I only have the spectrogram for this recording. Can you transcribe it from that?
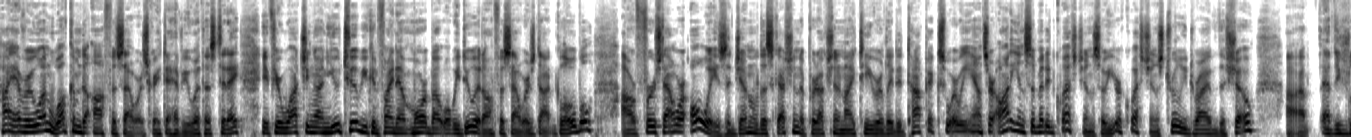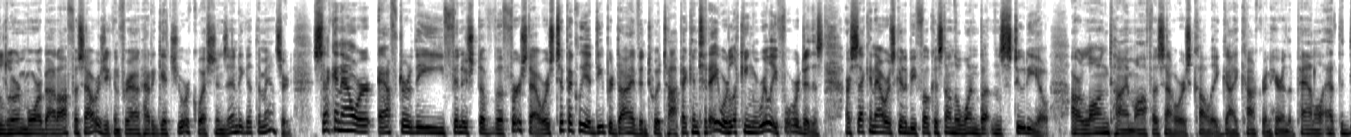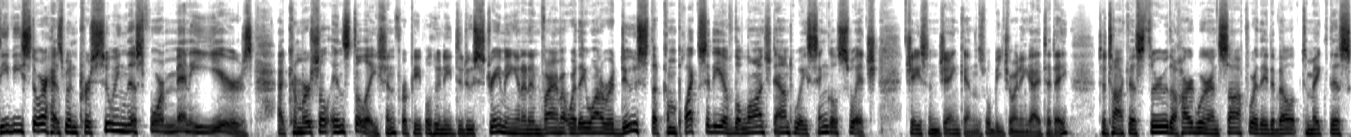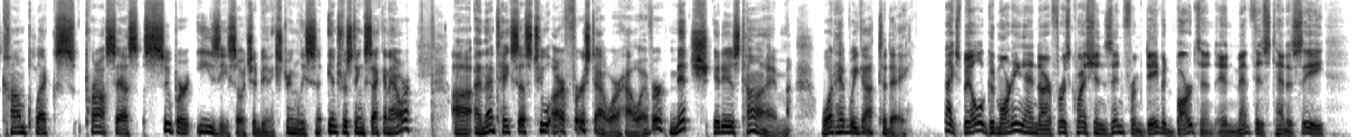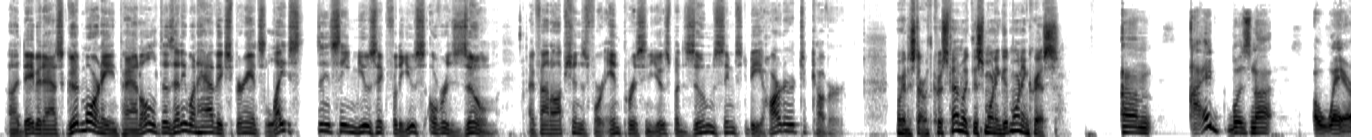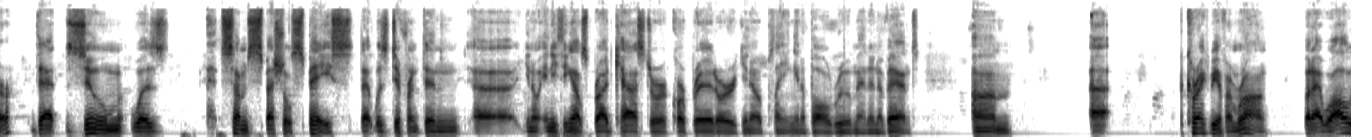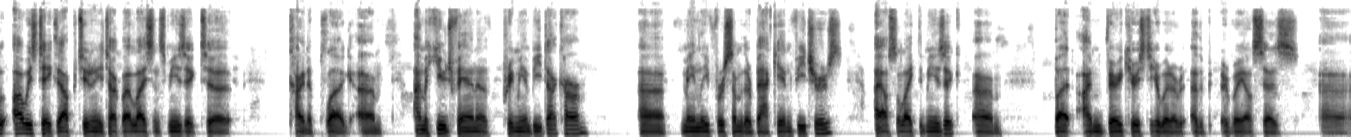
Hi, everyone. Welcome to Office Hours. Great to have you with us today. If you're watching on YouTube, you can find out more about what we do at officehours.global. Our first hour, always a general discussion of production and IT related topics where we answer audience submitted questions. So your questions truly drive the show. Uh, as you learn more about Office Hours, you can figure out how to get your questions in to get them answered. Second hour after the finished of the first hour is typically a deeper dive into a topic. And today we're looking really forward to this. Our second hour is going to be focused on the one button studio. Our longtime office hours colleague, Guy Cochran, here in the panel at the DV store, has been pursuing this for many years. A commercial installation for people who need to do streaming in an environment where they want to reduce the complexity of the launch down to a single switch. Jason Jenkins will be joining Guy today to talk us through the hardware and software they developed to make this complex process super easy. So it should be an extremely interesting second hour. Uh, and that takes us to our first hour, however. Mitch, it is time. What have we got today? Thanks, Bill. Good morning. And our first question's in from David Barton in Memphis, Tennessee. Uh, David asks, Good morning, panel. Does anyone have experience licensing music for the use over Zoom? I found options for in person use, but Zoom seems to be harder to cover. We're going to start with Chris Fenwick this morning. Good morning, Chris. Um, I was not aware that Zoom was some special space that was different than uh, you know anything else, broadcast or corporate or you know playing in a ballroom at an event. Um, uh, correct me if I'm wrong, but I will always take the opportunity to talk about licensed music to kind of plug. Um, I'm a huge fan of PremiumBeat.com, uh, mainly for some of their back end features. I also like the music. Um, but I'm very curious to hear what everybody else says. Uh,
